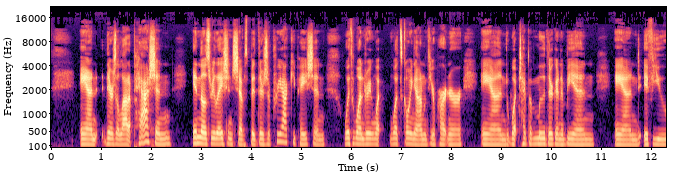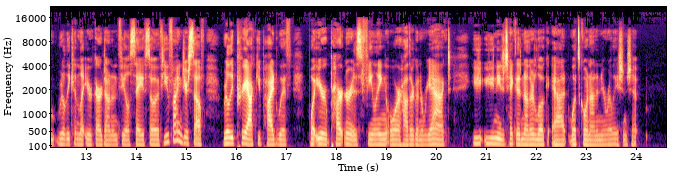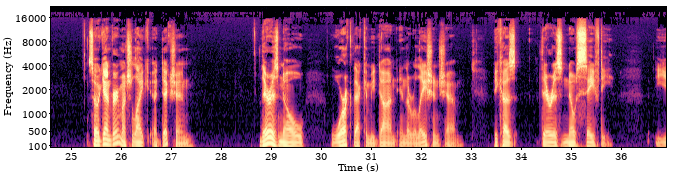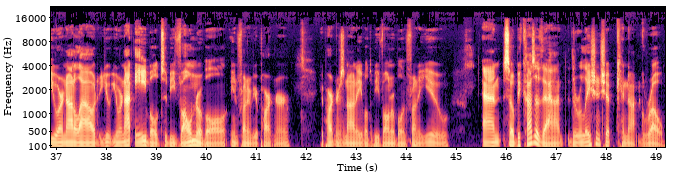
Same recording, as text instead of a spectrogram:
and there's a lot of passion in those relationships, but there's a preoccupation with wondering what what's going on with your partner and what type of mood they're going to be in and if you really can let your guard down and feel safe. So if you find yourself really preoccupied with what your partner is feeling or how they're going to react, you you need to take another look at what's going on in your relationship. So again, very much like addiction, there is no work that can be done in the relationship because there is no safety. You are not allowed you you are not able to be vulnerable in front of your partner. Your partner's not able to be vulnerable in front of you. And so because of that, the relationship cannot grow.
